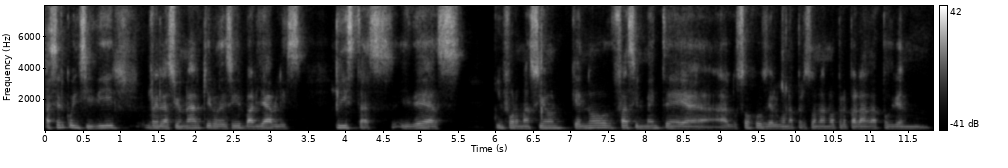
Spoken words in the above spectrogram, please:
hacer coincidir, relacionar, quiero decir, variables, pistas, ideas, información que no fácilmente a, los ojos de alguna persona no preparada podrían,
